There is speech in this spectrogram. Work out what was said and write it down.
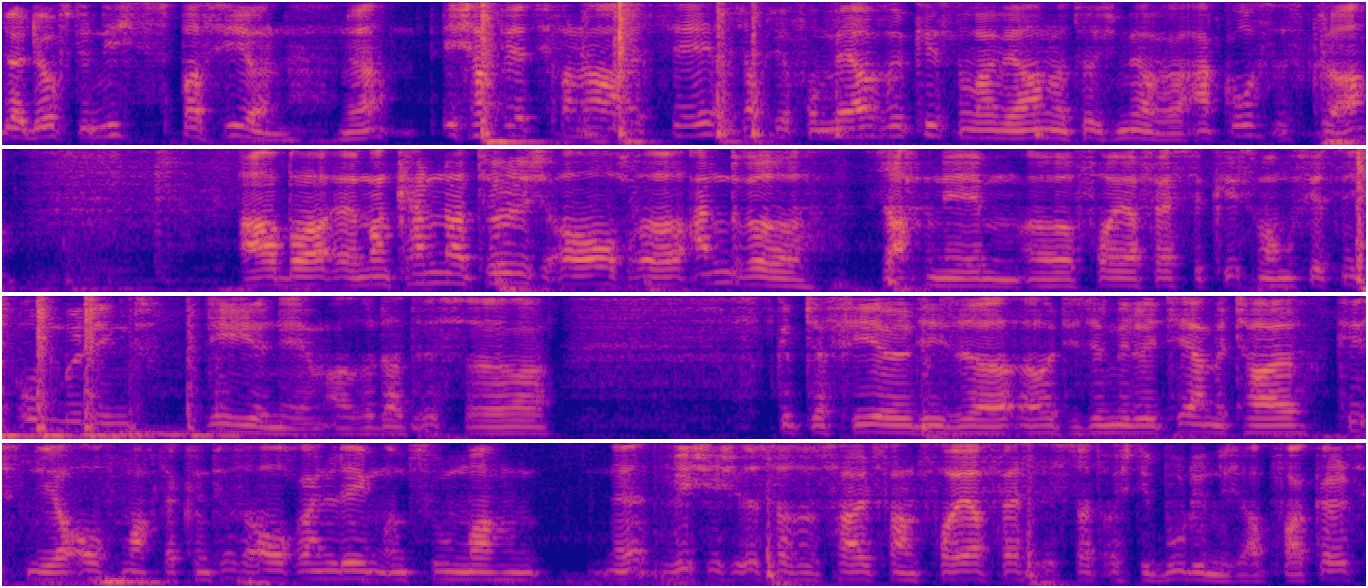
da dürfte nichts passieren. Ne? Ich habe jetzt von ARC, ich habe hier von mehrere Kisten, weil wir haben natürlich mehrere Akkus, ist klar. Aber äh, man kann natürlich auch äh, andere Sachen nehmen, äh, feuerfeste Kisten. Man muss jetzt nicht unbedingt die hier nehmen. Also das ist, äh, es gibt ja viel diese, äh, diese Militärmetallkisten, die ihr aufmacht. Da könnt ihr es auch reinlegen und zumachen. Ne? Wichtig ist, dass es halt von feuerfest ist, dass euch die Bude nicht abfackelt.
